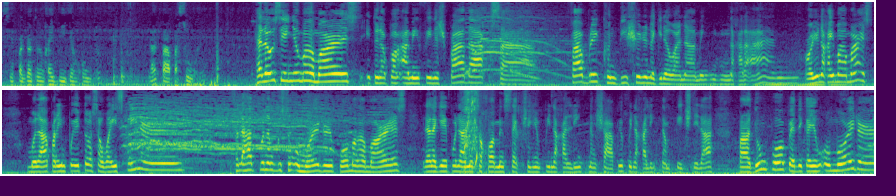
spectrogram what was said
Sipag na ito ng kaibigan kong ito. Lahat papasukin. Hello sa inyo mga Mars! Ito na po ang aming finished product sa fabric conditioner na ginawa namin nakaraan. Order na kayo mga Mars. Mula pa rin po ito sa Wise Cleaner. Sa lahat po ng gustong umorder po mga Mars, ilalagay po namin sa comment section yung pinaka-link ng Shopee, yung pinaka-link ng page nila. Para doon po, pwede kayong umorder.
